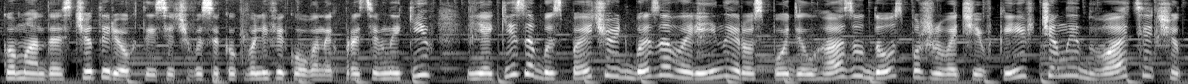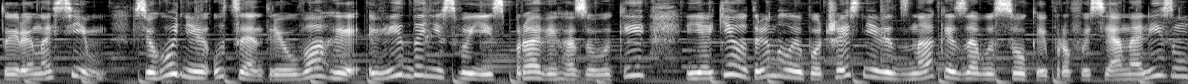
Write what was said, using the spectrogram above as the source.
Команда з 4 тисяч висококваліфікованих працівників, які забезпечують безаварійний розподіл газу до споживачів Київщини 24 на 7. Сьогодні у центрі уваги віддані своїй справі газовики, які отримали почесні відзнаки за високий професіоналізм,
